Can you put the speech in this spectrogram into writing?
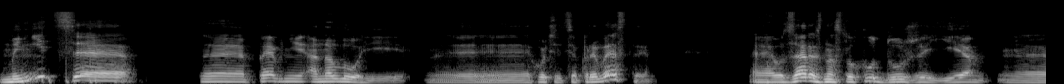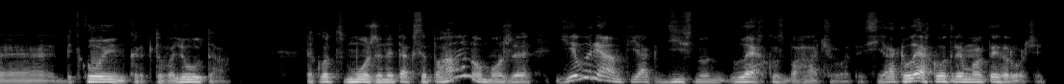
Мені це е, певні аналогії е, хочеться привести. Е, От зараз на слуху дуже є е, біткоін, криптовалюта. Так от, може, не так все погано, може, є варіант, як дійсно легко збагачуватись, як легко отримувати гроші.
